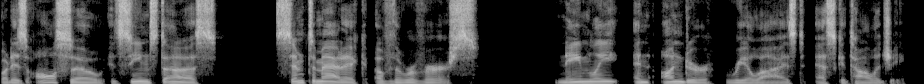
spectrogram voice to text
but is also, it seems to us, symptomatic of the reverse, namely an under realized eschatology.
